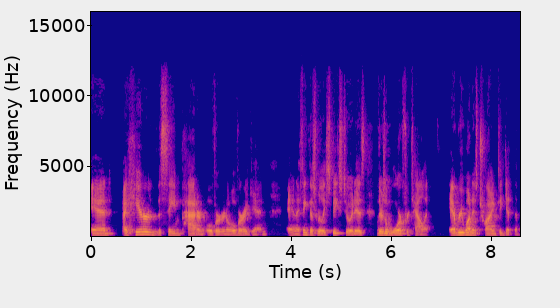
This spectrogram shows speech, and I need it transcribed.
and I hear the same pattern over and over again. And I think this really speaks to it is there's a war for talent. Everyone is trying to get the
